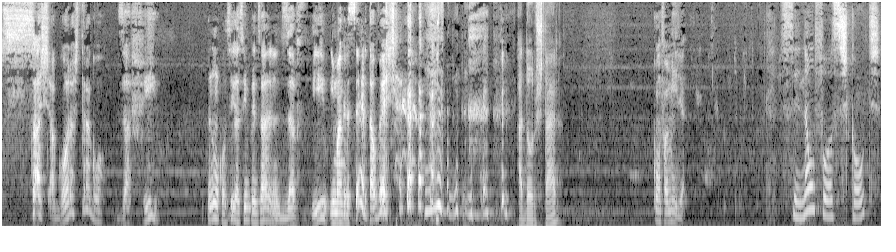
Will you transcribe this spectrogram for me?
Sacha, agora estragou. Desafio. Eu não consigo assim pensar em desafio. Emagrecer, talvez. Adoro estar? Com família. Se não fosses coach,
